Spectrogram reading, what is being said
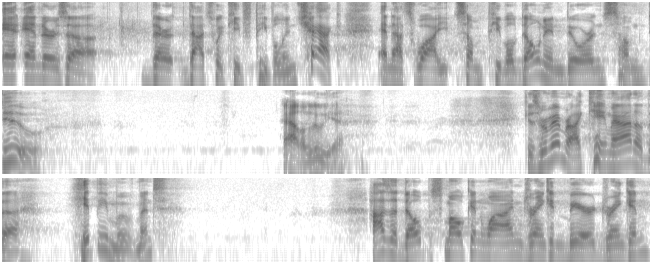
And, and there's a that's what keeps people in check. And that's why some people don't endure and some do. Hallelujah. Because remember, I came out of the hippie movement. I was a dope smoking, wine drinking, beer drinking,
